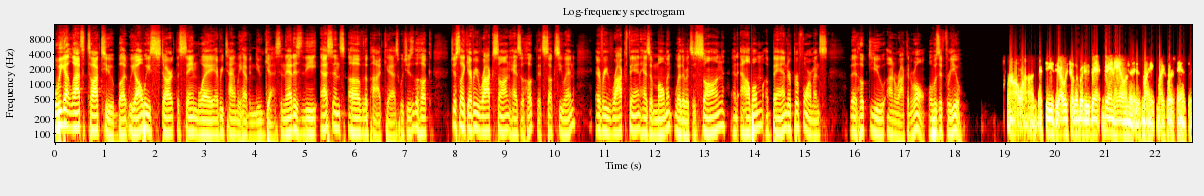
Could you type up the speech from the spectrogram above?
We got lots to talk to, but we always start the same way every time we have a new guest, and that is the essence of the podcast, which is the hook. Just like every rock song has a hook that sucks you in, every rock fan has a moment, whether it's a song, an album, a band, or performance that hooked you on rock and roll. What was it for you? Oh, wow. It's easy. I always tell everybody Van, Van Halen is my, my first answer.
